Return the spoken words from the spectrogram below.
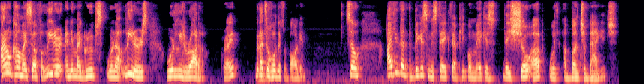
I don't call myself a leader, and in my groups, we're not leaders, we're leaderado, right? But that's a mm-hmm. whole different ballgame. So I think that the biggest mistake that people make is they show up with a bunch of baggage.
